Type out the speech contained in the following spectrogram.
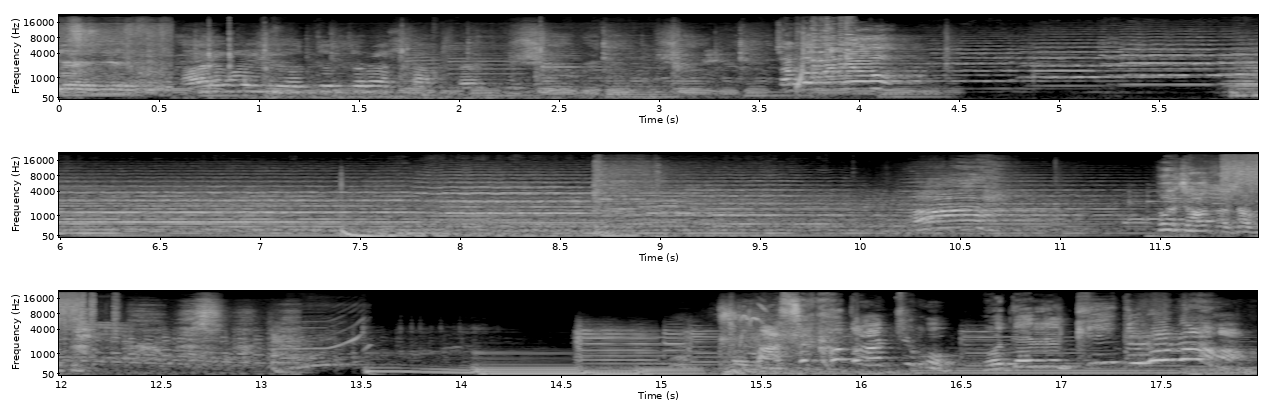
예, 예. 아이고, 이 어디 들어서. 잠깐만요. 잡았다 잡았다. 마스크도 안 끼고 어디를 끼들어라.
